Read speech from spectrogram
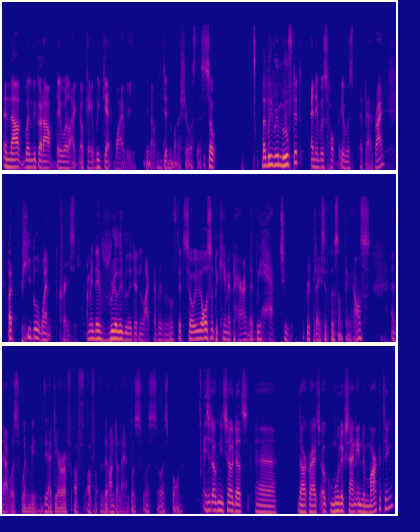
and now when we got out, they were like, "Okay, we get why we, you know, he didn't want to show us this." So but we removed it and it was it was a bad ride. But people went crazy. I mean they really really didn't like that we removed it. So it also became apparent that we had to replace it with something else. And that was when we the idea of of, of the underland was was was born. Is het ook niet zo dat eh, dark rides ook moeilijk zijn in de marketing?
